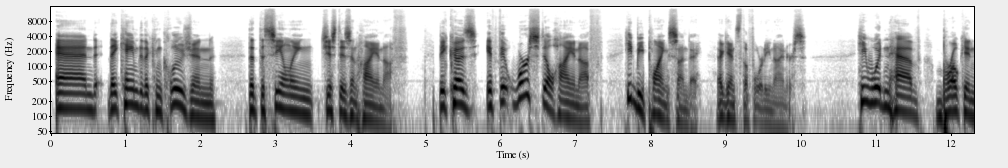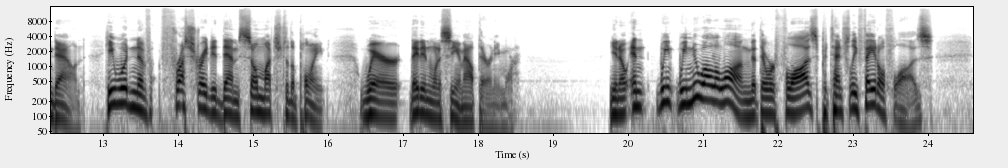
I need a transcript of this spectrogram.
And they came to the conclusion that the ceiling just isn't high enough. Because if it were still high enough, he'd be playing Sunday against the 49ers. He wouldn't have broken down he wouldn't have frustrated them so much to the point where they didn't want to see him out there anymore. You know, and we we knew all along that there were flaws, potentially fatal flaws.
